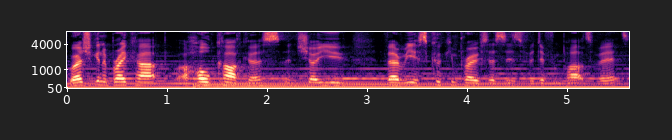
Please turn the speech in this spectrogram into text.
we're actually going to break up a whole carcass and show you various cooking processes for different parts of it.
